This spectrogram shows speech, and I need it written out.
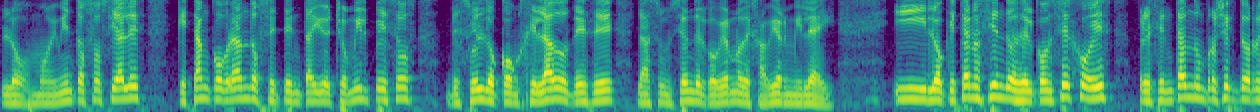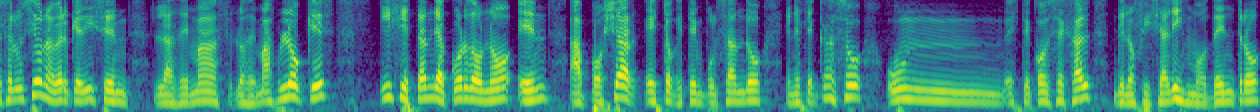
los movimientos sociales que están cobrando 78 mil pesos de sueldo congelado desde la asunción del gobierno de Javier Milei. Y lo que están haciendo desde el Consejo es presentando un proyecto de resolución a ver qué dicen las demás, los demás bloques y si están de acuerdo o no en apoyar esto que está impulsando, en este caso, un este, concejal del oficialismo dentro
